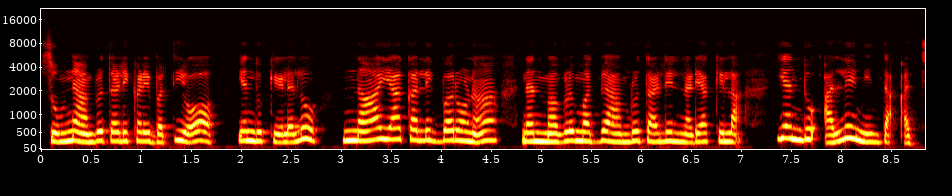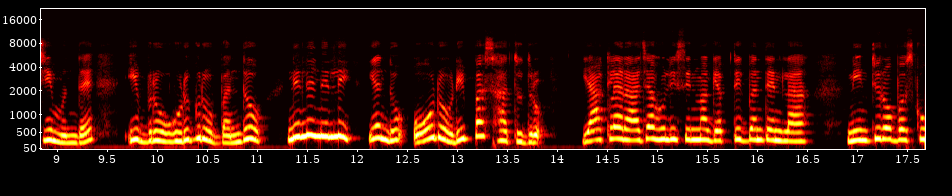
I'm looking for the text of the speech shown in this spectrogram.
ಸುಮ್ಮನೆ ಅಮೃತಹಳ್ಳಿ ಕಡೆ ಬರ್ತೀಯೋ? ಎಂದು ಕೇಳಲು, ನಾ ಯಾಕೆ ಅಲ್ಲಿಗೆ ಬರೋಣ? ನನ್ನ ಮಗಳ ಮದುವೆ ಅಮೃತ ಹಳ್ಳಿಲಿ ನಡೆಯೋಕ್ಕಿಲ್ಲ ಎಂದು ಅಲ್ಲೇ ನಿಂತ ಅಜ್ಜಿ ಮುಂದೆ ಇಬ್ಬರು ಹುಡುಗರು ಬಂದು, ನಿಲ್ಲಿ ನಿಲ್ಲಿ ಎಂದು ಓಡೋಡಿ ಬಸ್ ಹತ್ತಿದ್ರು. ಯಾಕ್ಲ ರಾಜ ಹುಲಿ ಸಿನಿಮಾ ಗೆಪ್ತಿಗೆ ಬಂತೇನ್ಲ? ನಿಂತಿರೋ ಬಸ್ಗೂ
